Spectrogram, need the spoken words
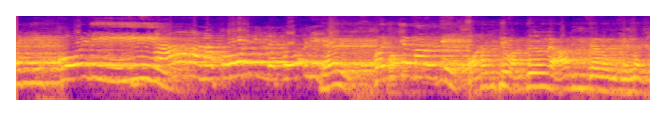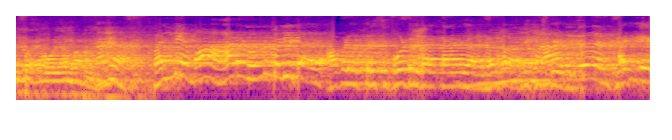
அடியே கோழி. ஏய், கொஞ்சமாவது. உனக்கு பத்தி வந்தவங்க ஆடிக்கிட்டான இருக்கு என்ன சும்மா ஓயமா ஆஹா, வள்ளியம்மா ஆடணும்னு சொல்லிட்டாங்க. அவ்வளவு பெருசு போட்டிருக்காக்கா அடியே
